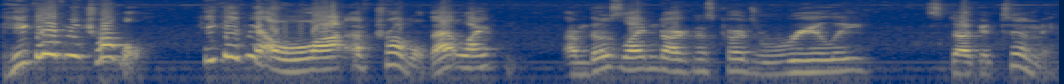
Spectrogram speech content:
He gave me trouble. He gave me a lot of trouble. That light, um, those light and darkness cards really stuck it to me.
